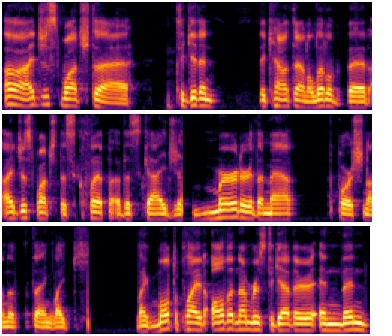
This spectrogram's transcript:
oh, I just watched uh to get in the countdown a little bit. I just watched this clip of this guy just murder the math portion on the thing, like like multiplied all the numbers together and then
